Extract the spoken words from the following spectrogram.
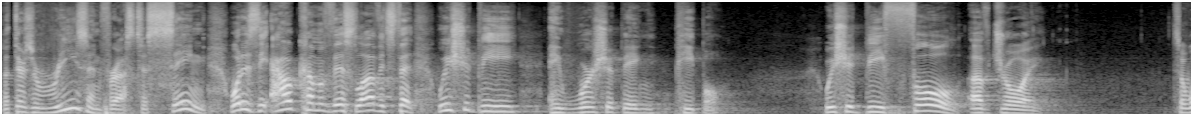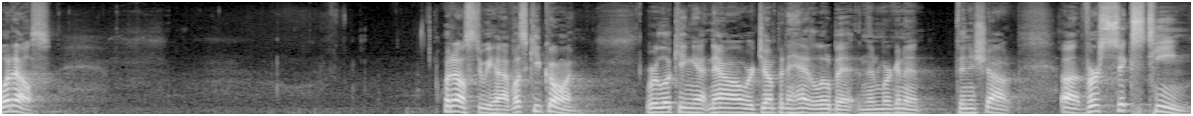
but there's a reason for us to sing. What is the outcome of this love? It's that we should be a worshiping people. We should be full of joy. So, what else? What else do we have? Let's keep going. We're looking at now, we're jumping ahead a little bit, and then we're going to finish out. Uh, verse 16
